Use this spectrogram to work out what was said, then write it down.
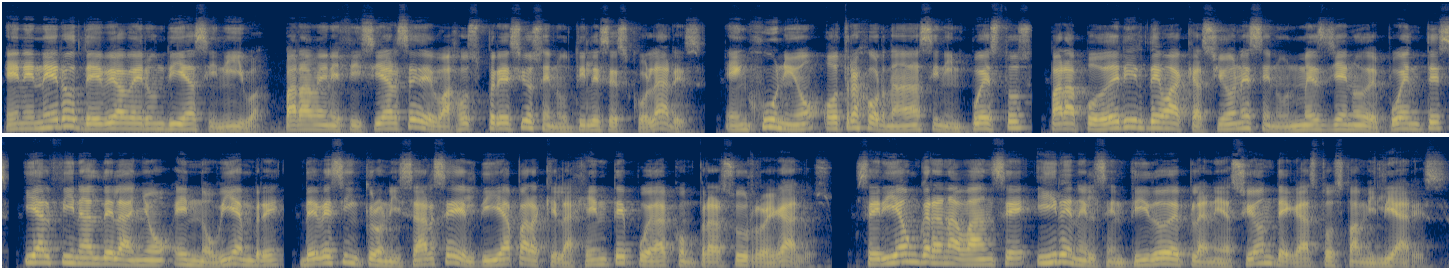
En enero debe haber un día sin IVA, para beneficiarse de bajos precios en útiles escolares. En junio, otra jornada sin impuestos, para poder ir de vacaciones en un mes lleno de puentes. Y al final del año, en noviembre, debe sincronizarse el día para que la gente pueda comprar sus regalos. Sería un gran avance ir en el sentido de planeación de gastos familiares.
